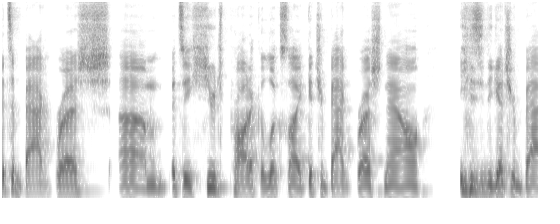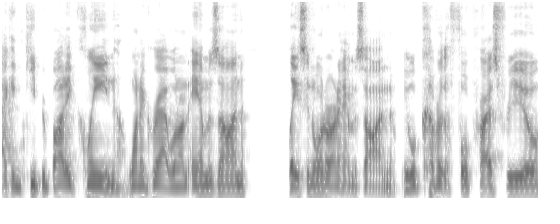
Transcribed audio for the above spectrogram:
It's a back brush. Um, it's a huge product. It looks like. Get your back brush now. Easy to get your back and keep your body clean. Want to grab one on Amazon? Place an order on Amazon. We will cover the full price for you.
